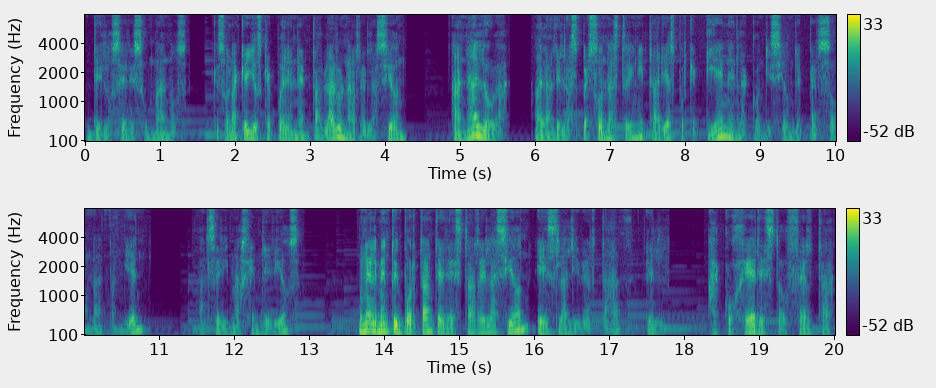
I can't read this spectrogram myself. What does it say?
de los seres humanos, que son aquellos que pueden entablar una relación análoga a la de las personas trinitarias porque tienen la condición de persona también, al ser imagen de Dios. Un elemento importante de esta relación es la libertad, el acoger esta oferta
